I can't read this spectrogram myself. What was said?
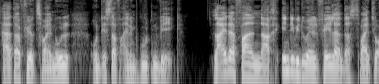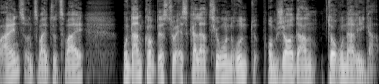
Hertha führt 2-0 und ist auf einem guten Weg. Leider fallen nach individuellen Fehlern das 2 zu 1 und 2 zu 2 und dann kommt es zur Eskalation rund um Jordan Torunariga.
